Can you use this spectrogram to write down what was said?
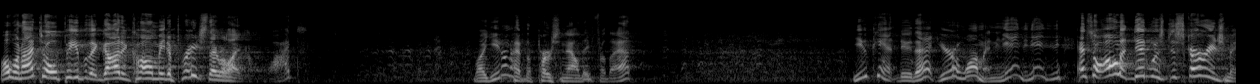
Well, when I told people that God had called me to preach, they were like, what? Well, you don't have the personality for that. You can't do that. You're a woman. And so all it did was discourage me.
